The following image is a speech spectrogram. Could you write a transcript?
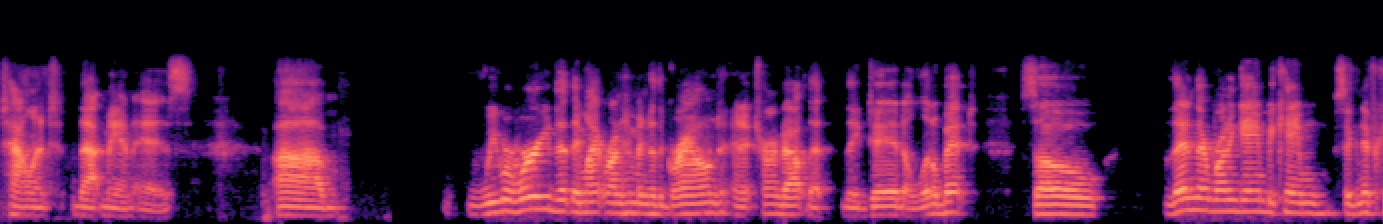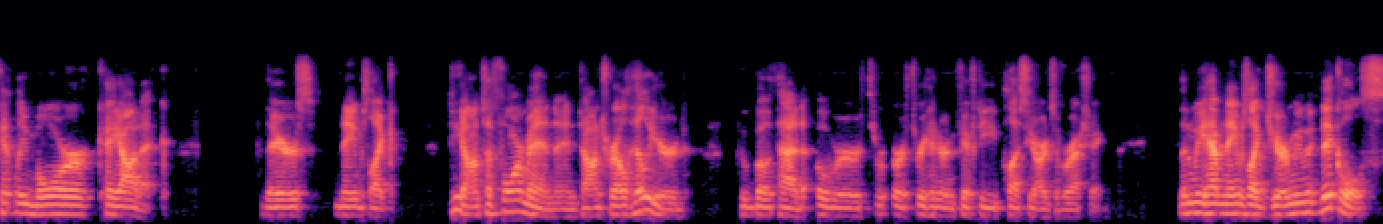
talent that man is. Um, we were worried that they might run him into the ground, and it turned out that they did a little bit. So then their running game became significantly more chaotic. There's names like D'Onta Foreman and Dontrell Hilliard, who both had over th- or 350 plus yards of rushing. Then we have names like Jeremy McNichols,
